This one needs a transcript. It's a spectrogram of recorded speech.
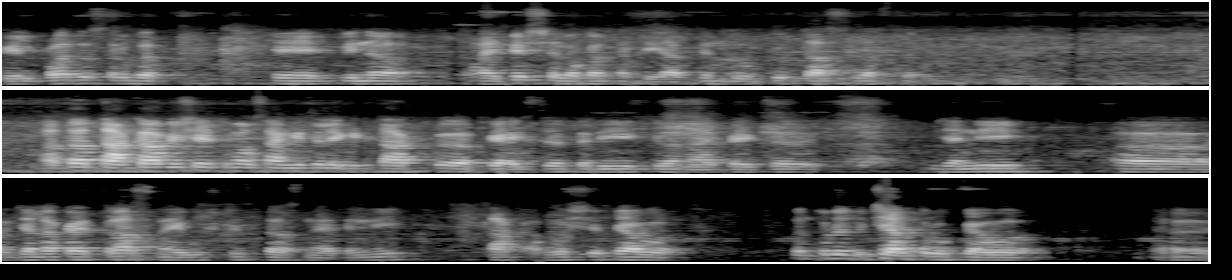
बेलफळाचं सरबत हे पिणं आय लोकांसाठी अत्यंत उपयुक्त असं असतं. आता ताकाविषयी तुम्हाला सांगितलेलं आहे की ताक प्यायचं कधी किंवा नाही प्यायचं. ज्यांनी ज्याला काही त्रास नाही गोष्टीचा त्रास नाही त्यांनी ताक अवश्य प्यावं. पण थोडं विचारपूर्वक प्यावं. अं,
